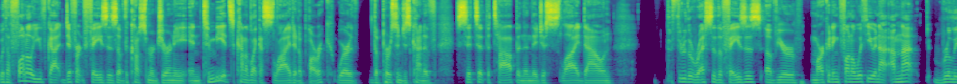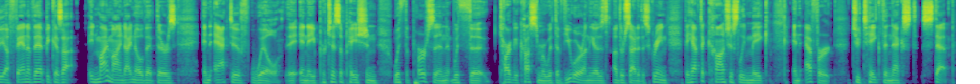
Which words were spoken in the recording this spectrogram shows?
with a funnel, you've got different phases of the customer journey. And to me, it's kind of like a slide at a park where the person just kind of sits at the top and then they just slide down through the rest of the phases of your marketing funnel with you. And I, am not really a fan of that because I, in my mind, I know that there's an active will and a participation with the person, with the target customer, with the viewer on the other side of the screen. They have to consciously make an effort to take the next step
